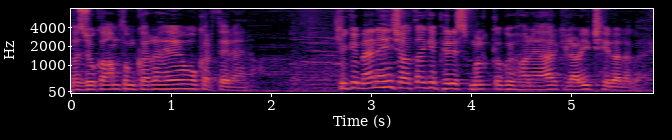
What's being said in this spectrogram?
बस जो काम तुम कर रहे हो वो करते रहना। क्योंकि मैं नहीं चाहता कि फिर इस मुल्क का कोई होनहार खिलाड़ी ठेला लगाए।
